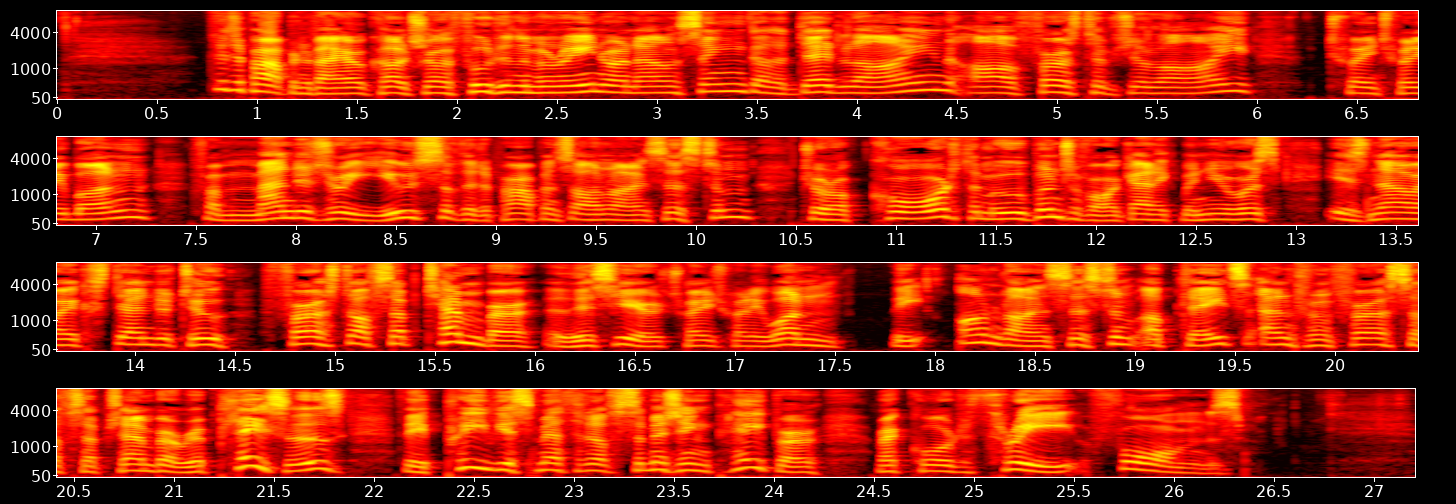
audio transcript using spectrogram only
The Department of Agriculture, Food and the Marine are announcing that the deadline of 1st of July 2021 for mandatory use of the department's online system to record the movement of organic manures is now extended to 1st of September this year 2021. The online system updates and from 1st of September replaces the previous method of submitting paper record 3 forms.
